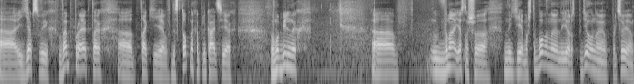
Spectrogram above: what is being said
е, як в своїх веб-проєктах, е, так і в десктопних аплікаціях, в мобільних. Вона ясно, що не є масштабованою, не є розподіленою, працює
